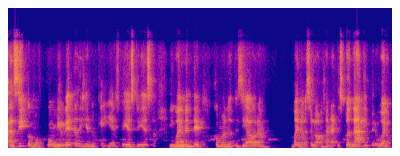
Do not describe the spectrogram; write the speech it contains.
así como con libretas diciendo, ok, esto y esto y esto. Igualmente, como nos decía ahora bueno, eso lo vamos a hablar después, Nati, pero bueno,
